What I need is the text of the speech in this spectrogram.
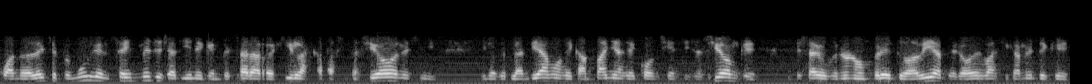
cuando la ley se promulgue en seis meses ya tiene que empezar a regir las capacitaciones y lo que planteamos de campañas de concientización, que es algo que no nombré todavía, pero es básicamente que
